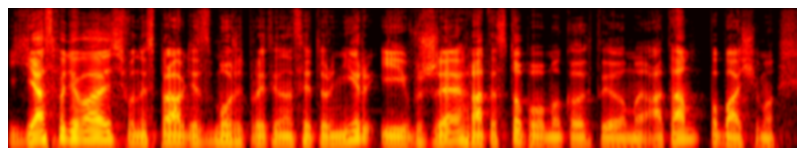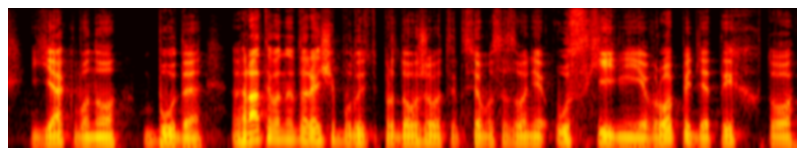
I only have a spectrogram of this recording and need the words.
Я сподіваюся, вони справді зможуть пройти на цей турнір і вже грати з топовими колективами. А там побачимо, як воно буде. Грати вони, до речі, будуть продовжувати в цьому сезоні у східній Європі для тих, хто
